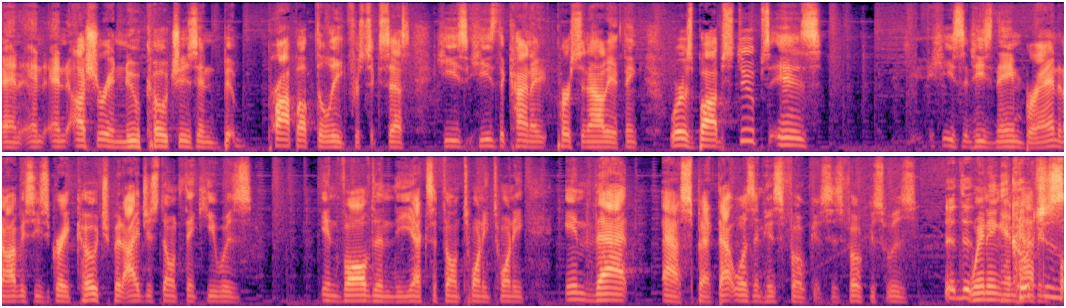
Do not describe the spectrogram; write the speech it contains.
and and and usher in new coaches and b- prop up the league for success. He's he's the kind of personality I think. Whereas Bob Stoops is he's he's name brand and obviously he's a great coach, but I just don't think he was involved in the XFL in 2020 in that aspect. That wasn't his focus. His focus was The- winning and coaches,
